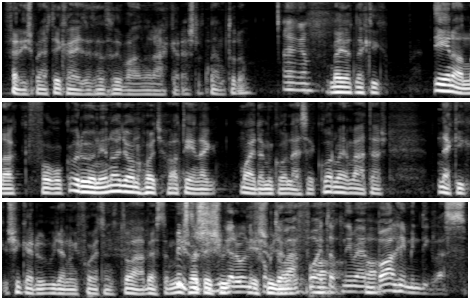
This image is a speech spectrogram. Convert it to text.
Felismerték a helyzetet, hogy van rákereslet, nem tudom. Igen. Bejött nekik. Én annak fogok örülni nagyon, hogyha tényleg majd, amikor lesz egy kormányváltás, nekik sikerül ugyanúgy folytatni tovább ezt a műsort. Biztos, és, sikerülni és fog ugyan, tovább folytatni, mert a, balhé mindig lesz.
